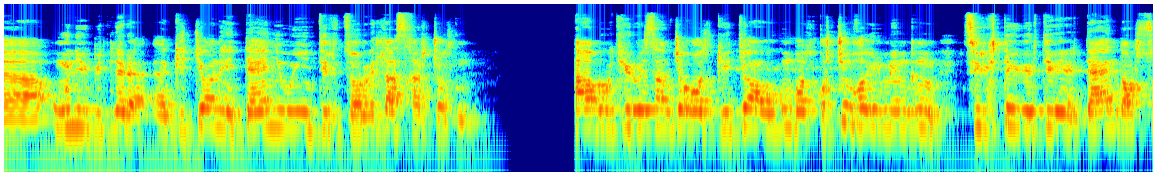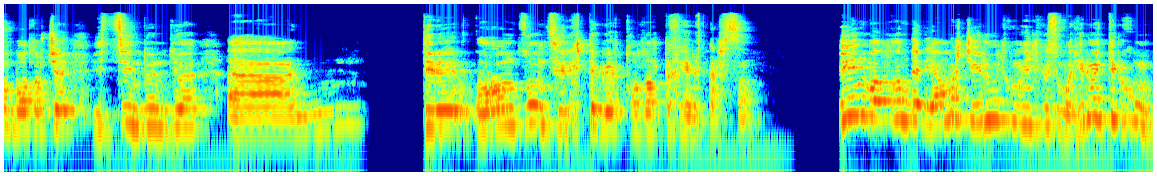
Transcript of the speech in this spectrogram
Аа үүнийг бид нэр э, Гидеоны дайны үеийн тэр зураглаас харж болно. Та бүгд хэрвээ санаж байгаа бол Гидеон уган бол 32 мянган цэрэгтэйгээр тэрээр дайнд орсон боловч эцсийн дүнд тэрээр 300 цэрэгтэйгээр тулалдах хэрэг гарсан. Энэ болгон дээр ямар ч эрүүл хүн хэлгээсэн ба хэрвээ тэр хүн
